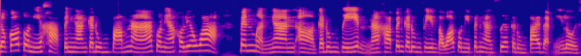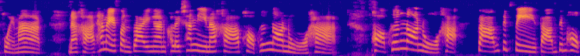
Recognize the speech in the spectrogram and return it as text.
แล้วก็ตัวนี้ค่ะ เป็นงานกระดุมปั๊มนะ ตัวนี้เขาเรียกว่าเป็นเหมือนงานกระดุมจีนนะคะ เป็นกระดุมจีนแต่ว่าตัวนี้เป็นงานเสื้อกระดุมป้ายแบบนี้เลยสวยมากนะคะ ถ้าไหนสนใจงานคอลเลกชันนี้นะคะ ผอพึ่งนอนหนูค่ะ ผอพึ่งนอนหนูค่ะ 34 36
